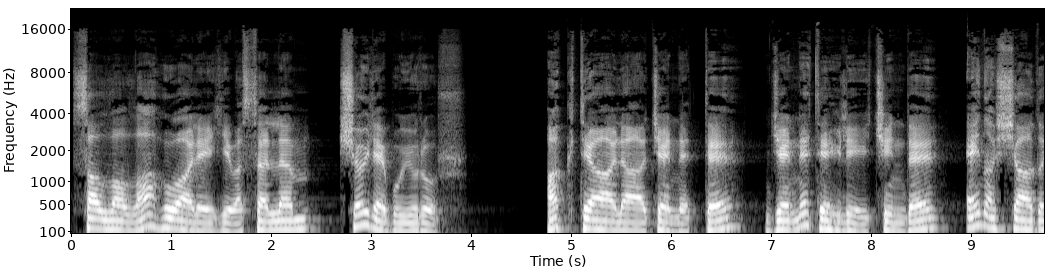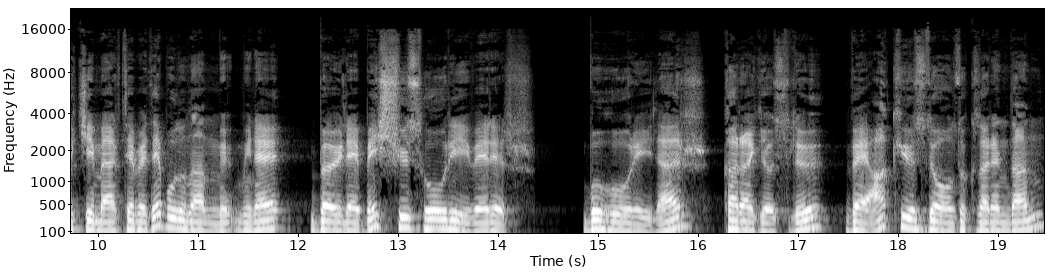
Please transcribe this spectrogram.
sallallahu aleyhi ve sellem şöyle buyurur. Hak Teala cennette, cennet ehli içinde en aşağıdaki mertebede bulunan mümine böyle 500 huri verir. Bu huriler kara gözlü ve ak yüzlü olduklarından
